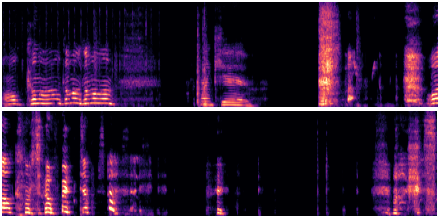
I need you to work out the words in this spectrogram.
Oh, come on, come on, come on. Thank you. Welcome to Windows. Microsoft.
